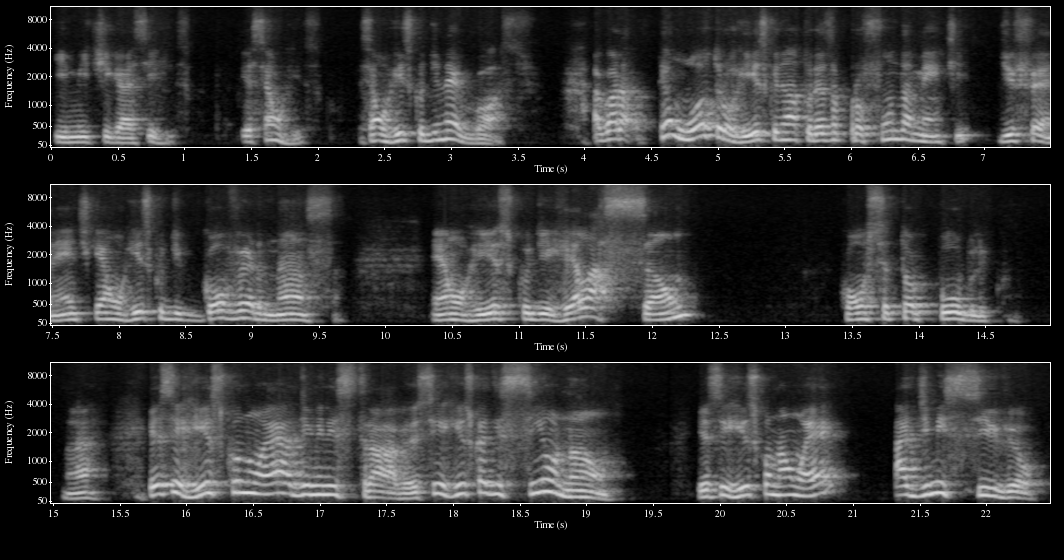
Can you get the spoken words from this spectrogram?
e mitigar esse risco. Esse é um risco. Esse é um risco de negócio. Agora, tem um outro risco de natureza profundamente diferente, que é um risco de governança. É um risco de relação com o setor público. Né? Esse risco não é administrável, esse risco é de sim ou não. Esse risco não é admissível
